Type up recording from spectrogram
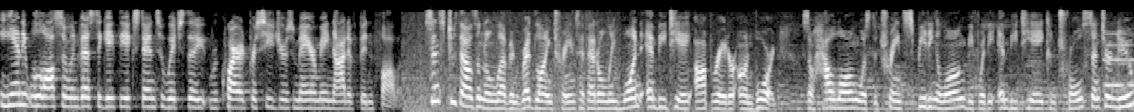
and it will also investigate the extent to which the required procedures may or may not have been followed. Since 2011, Red Line trains have had only one MBTA operator on board. So how long was the train speeding along before the MBTA control center knew?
